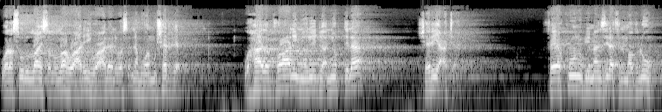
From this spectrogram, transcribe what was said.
ورسول الله صلى الله عليه وعلى آله وسلم هو المشرع. وهذا الظالم يريد أن يبطل شريعته فيكون بمنزلة المظلوم.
